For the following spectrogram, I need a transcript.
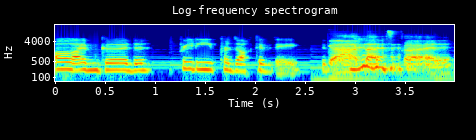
Oh, I'm good. Pretty productive day. Yeah, that's good.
